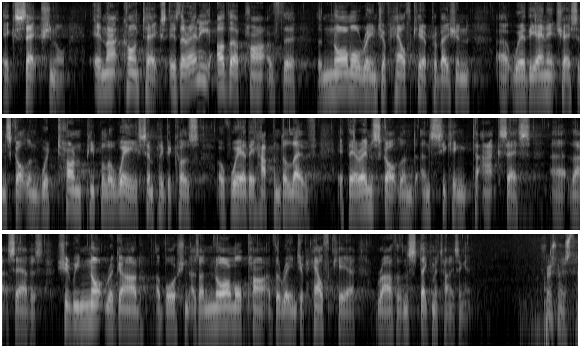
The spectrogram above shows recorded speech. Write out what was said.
exceptional? In that context, is there any other part of the, the normal range of health care provision uh, where the NHS in Scotland would turn people away simply because of where they happen to live if they're in Scotland and seeking to access uh, that service? Should we not regard abortion as a normal part of the range of healthcare rather than stigmatising it? First Minister.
